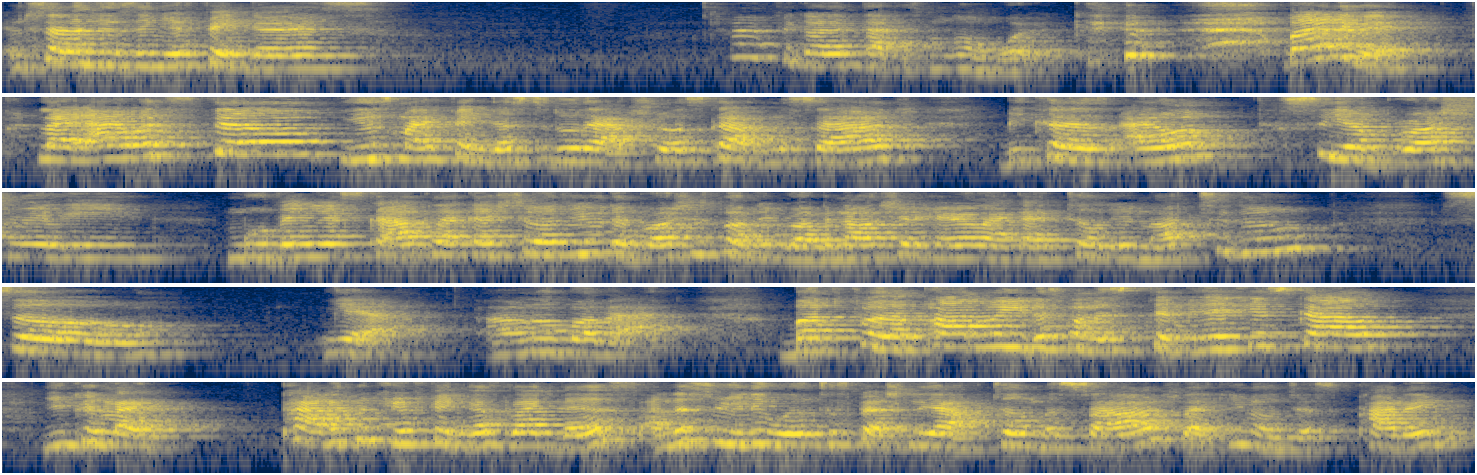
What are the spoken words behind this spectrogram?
instead of using your fingers, I figure out if that isn't gonna work. but anyway, like I would still use my fingers to do the actual scalp massage because I don't see a brush really moving your scalp like I showed you. The brush is probably rubbing out your hair like I told you not to do. So yeah, I don't know about that. But for the part where you just want to stimulate your scalp, you can like pat it with your fingers like this. And this really works especially after a massage, like, you know, just patting.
